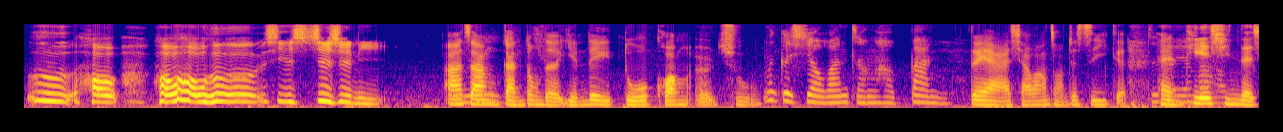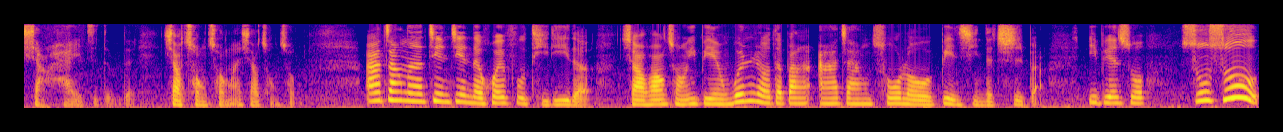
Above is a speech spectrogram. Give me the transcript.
呃，好好好喝，谢谢谢你。阿张感动的眼泪夺眶而出。那个小蝗虫好棒哦，对啊，小王总就是一个很贴心的小孩子，对不对？小虫虫啊，小虫虫。阿张呢，渐渐的恢复体力了。小蝗虫一边温柔的帮阿张搓揉变形的翅膀，一边说：“叔叔，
